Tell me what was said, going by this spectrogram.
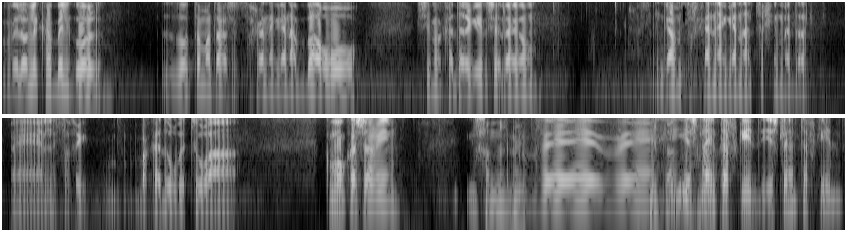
ולא לקבל גול, זאת המטרה של שחקן הגנה. ברור שעם הכדורגל של היום, גם שחקני הגנה צריכים לדעת אה, לשחק בכדור בצורה כמו קשרים, חד משמעית. ויש. להם תפקיד, יש להם תפקיד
